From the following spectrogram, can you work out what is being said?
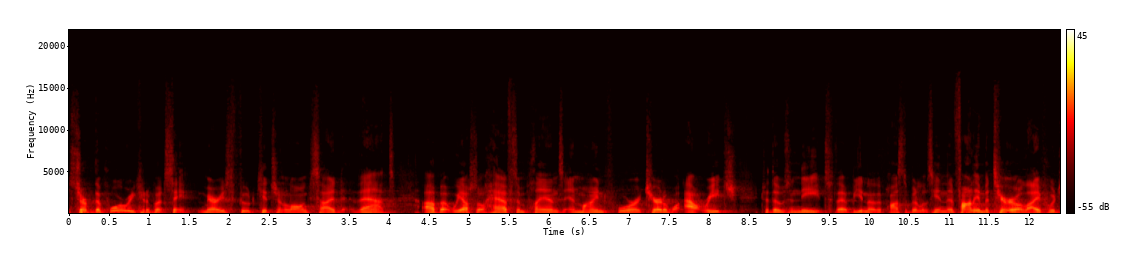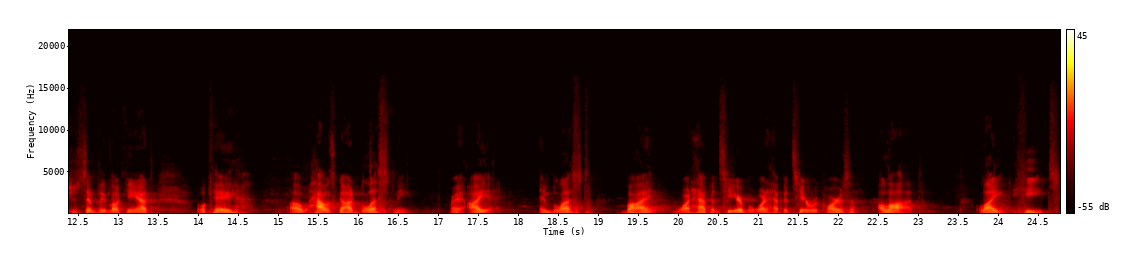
serve the poor, we could have put St. Mary's Food Kitchen alongside that, uh, but we also have some plans in mind for charitable outreach to those in need. So that would be another possibility. And then finally, material life, which is simply looking at okay, uh, how has God blessed me? Right? I am blessed by what happens here, but what happens here requires a lot light, heat,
